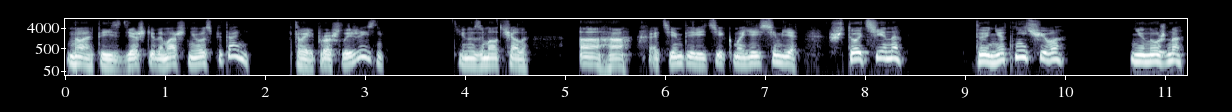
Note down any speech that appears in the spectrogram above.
Но это издержки домашнего воспитания в твоей прошлой жизни. Тина замолчала. Ага, хотим перейти к моей семье. Что, Тина? Да нет ничего. Не нужно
